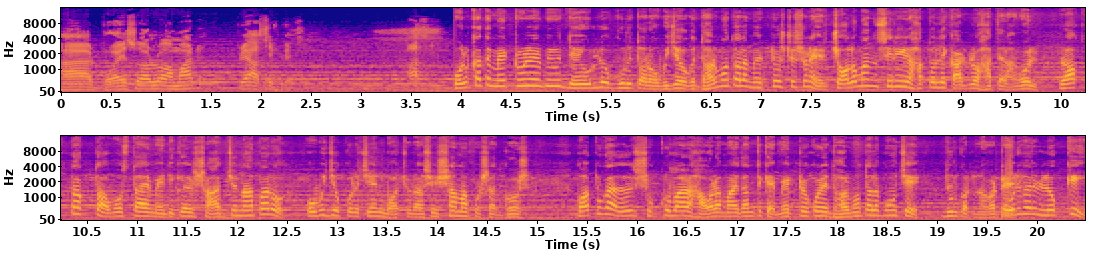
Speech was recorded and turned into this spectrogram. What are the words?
আর বয়স হলো আমার প্রায় আশির কাছে। কলকাতা মেট্রো রেলের বিরুদ্ধে উঠল গুরুতর অভিযোগ। ধর্মতলা মেট্রো স্টেশনের চলমান সিঁড়ির হাতলে কাটলো হাতের আঙুল। রক্তাক্ত অবস্থায় মেডিকেল সাহায্য না পারও অভিযোগ করেছেন বছরাশির শ্যামাপ্রসাদ ঘোষ। গতকাল শুক্রবার হাওড়া ময়দান থেকে মেট্রো করে ধর্মতলা পৌঁছে দুর্ঘটনা ঘটে। পরিবারের লোককেই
